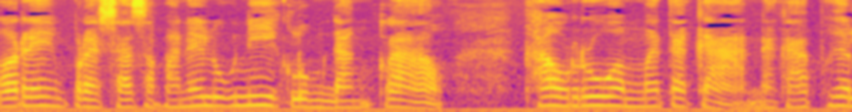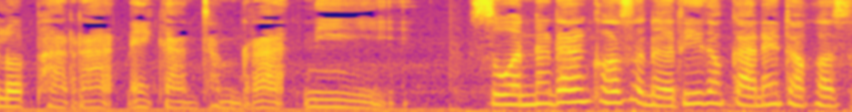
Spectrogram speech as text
ก็เร่งประชาสัมพันธ์ให้ลูกหนี้กลุ่มดังกล่าว เข้าร่วมมาตรการนะคะเพื่อลดภาระในการชำระหนี้ส่วนทางด้านข้อเสนอที่ต้องการให้ทกส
